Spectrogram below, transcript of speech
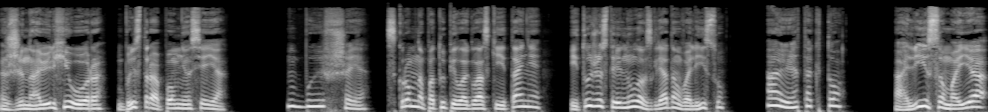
«Жена Вильхиора», – быстро опомнился я. «Бывшая», – скромно потупила глазки и и тут же стрельнула взглядом в Алису. «А это кто?» «Алиса моя...»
